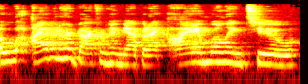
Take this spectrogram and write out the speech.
uh, I haven't heard back from him yet, but I, I am willing to,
